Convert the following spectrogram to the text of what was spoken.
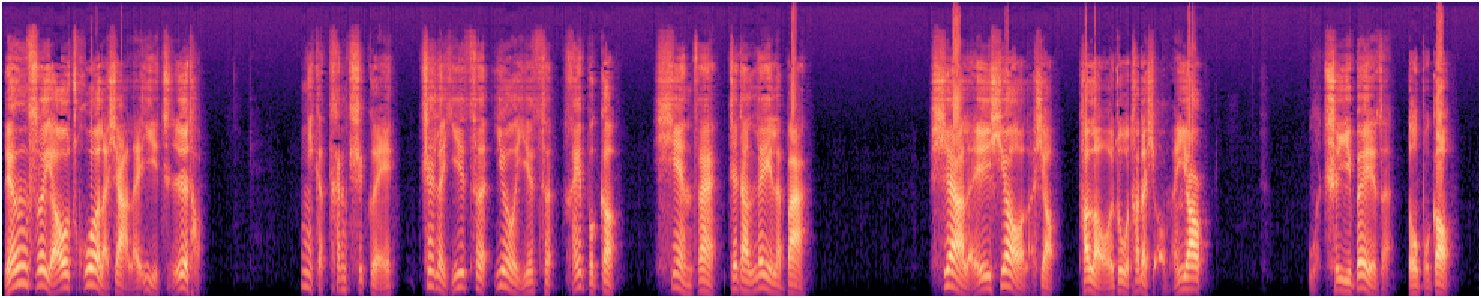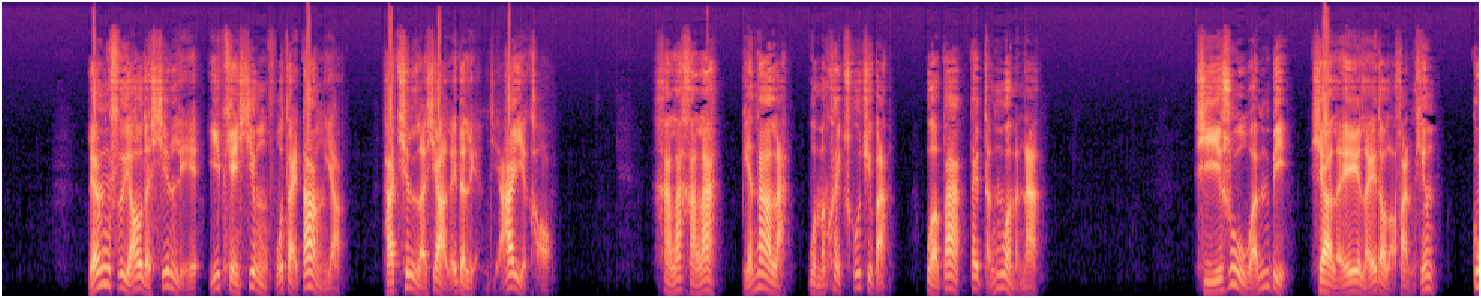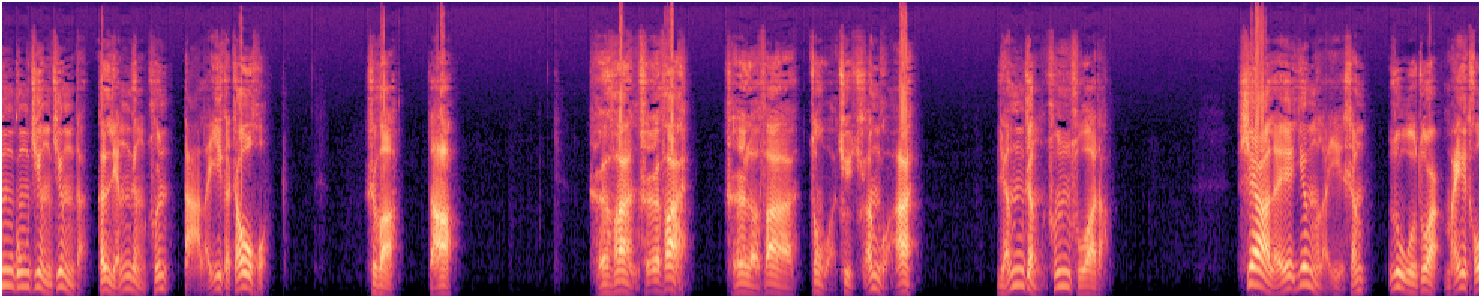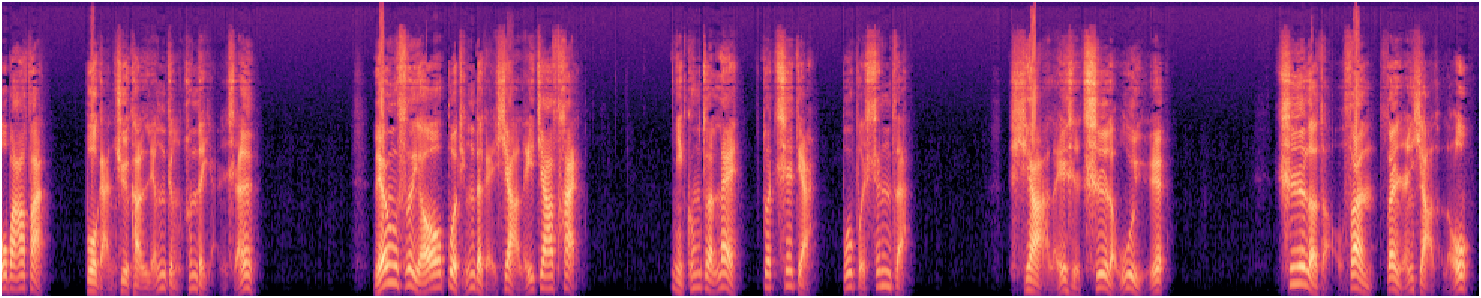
梁思瑶戳了下来一指头：“你个贪吃鬼，吃了一次又一次还不够，现在知道累了吧？夏雷笑了笑，他搂住他的小蛮腰。我吃一辈子都不够。梁思瑶的心里一片幸福在荡漾，他亲了夏雷的脸颊一口。好啦好啦，别闹了，我们快出去吧，我爸在等我们呢。洗漱完毕，夏雷来到了饭厅，恭恭敬敬的跟梁正春打了一个招呼：“师傅，早。”吃饭，吃饭，吃了饭送我去拳馆。”梁正春说道。夏雷应了一声，入座埋头扒饭，不敢去看梁正春的眼神。梁思瑶不停的给夏雷夹菜，你工作累，多吃点补补身子。夏雷是吃的无语。吃了早饭，三人下了楼。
